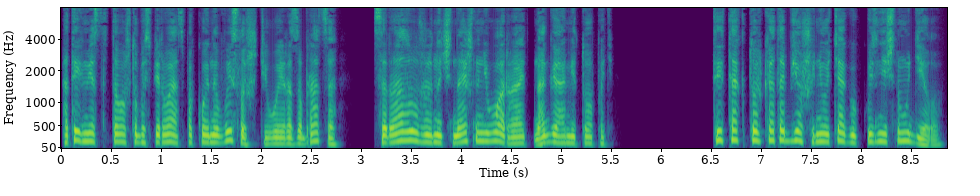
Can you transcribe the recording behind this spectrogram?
А ты вместо того, чтобы сперва спокойно выслушать его и разобраться, сразу же начинаешь на него орать, ногами топать. Ты так только отобьешь у него тягу к кузнечному делу.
